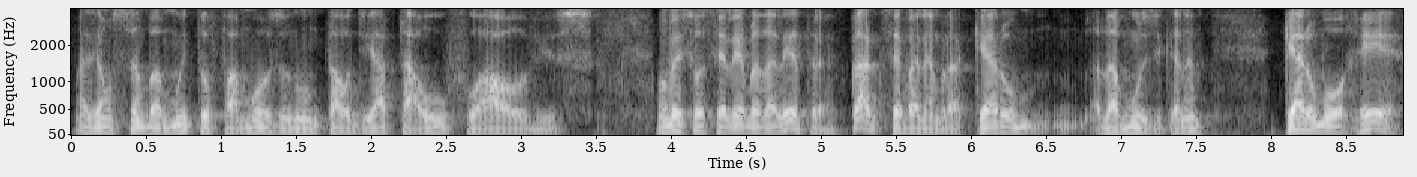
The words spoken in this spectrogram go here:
mas é um samba muito famoso num tal de Ataúfo Alves. Vamos ver se você lembra da letra? Claro que você vai lembrar. Quero da música, né? Quero morrer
